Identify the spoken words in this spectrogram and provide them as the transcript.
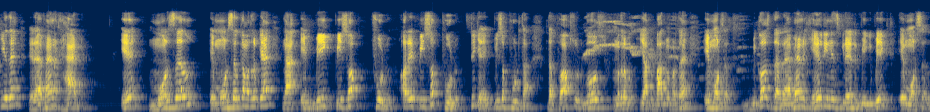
किए थे? Raven had a morsel a morsel का मतलब क्या है? ना a big piece of food और ए पीस ऑफ़ फ़ूड ठीक है? एक पीस ऑफ़ फ़ूड था। द फॉक्स वुड गो मतलब यहाँ पे बाद में पढ़ते हैं a morsel because the raven held in is great big big a morsel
